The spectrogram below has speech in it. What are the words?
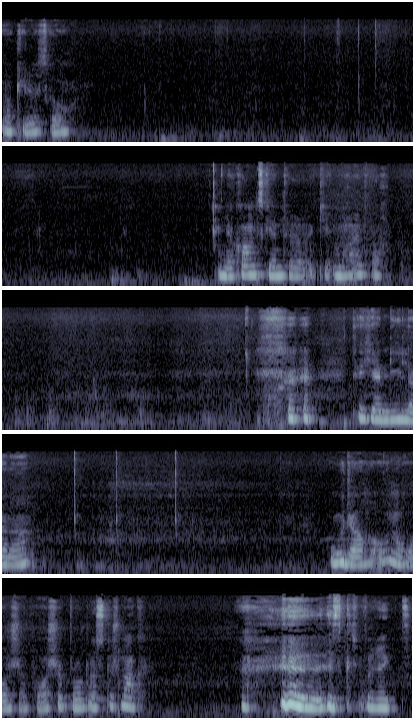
Okay, let's go. Ja, komm, Skin, mach einfach. Der hier lila, ne? Oh, da auch, auch ein orange Porsche. Bro, du hast Geschmack. ist korrekt.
